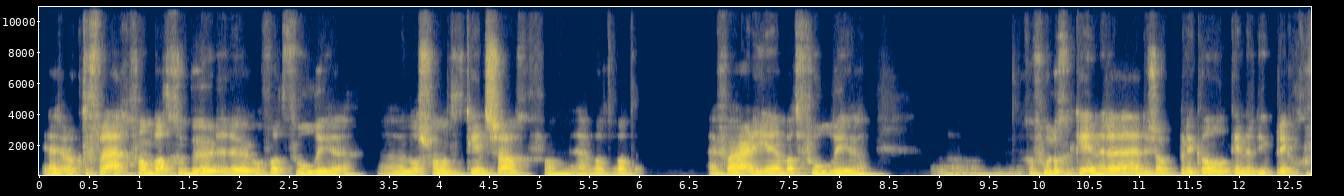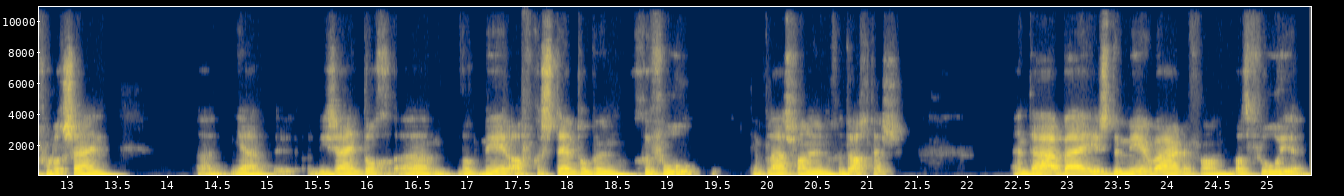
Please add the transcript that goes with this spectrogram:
ja, is ook de vragen van wat gebeurde er of wat voelde je, uh, los van wat het kind zag. Van, wat, wat ervaarde je en wat voelde je? Gevoelige kinderen, hè, dus ook prikkel, kinderen die prikkelgevoelig zijn, uh, ja, die zijn toch uh, wat meer afgestemd op hun gevoel in plaats van hun gedachten. En daarbij is de meerwaarde van wat voel je.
